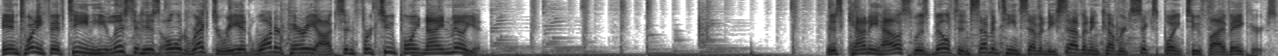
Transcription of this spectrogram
In 2015, he listed his old rectory at Waterperry Oxon for 2.9 million. This county house was built in 1777 and covered 6.25 acres.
